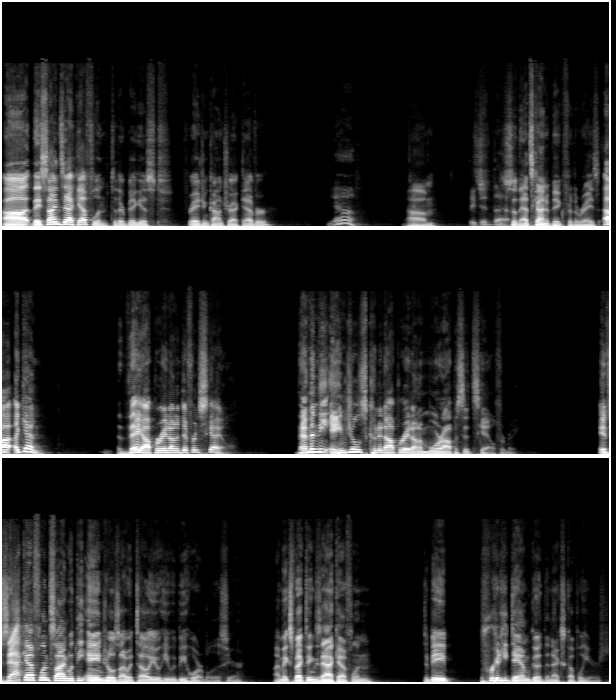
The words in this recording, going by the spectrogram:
Uh, they signed Zach Eflin to their biggest free agent contract ever. Yeah, Um, they did that. So that's kind of big for the Rays. Uh, again, they operate on a different scale. Them and the Angels couldn't operate on a more opposite scale for me. If Zach Eflin signed with the Angels, I would tell you he would be horrible this year. I'm expecting Zach Eflin to be pretty damn good the next couple years.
